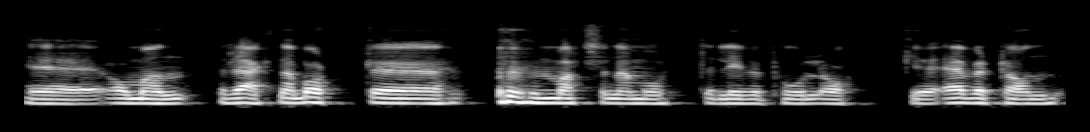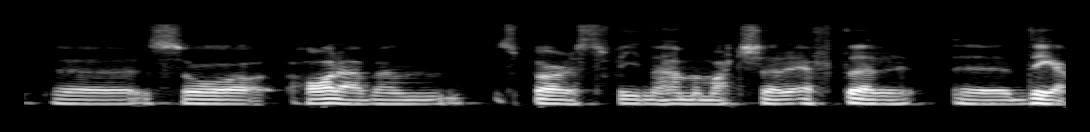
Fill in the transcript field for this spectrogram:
eh, om man räknar bort eh, matcherna mot Liverpool och Eh, Everton eh, så har även Spurs fina hemmamatcher efter eh, det.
